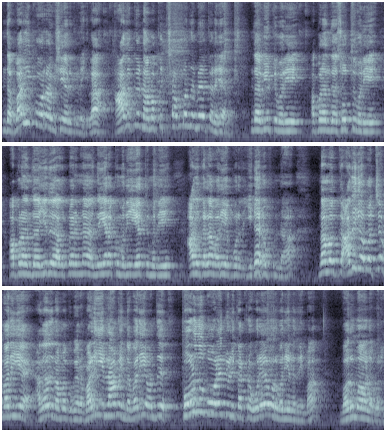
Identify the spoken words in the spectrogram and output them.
இந்த வரி போடுற விஷயம் இருக்கு இல்லைங்களா? அதுக்கு நமக்கு சம்பந்தமே கிடையாது. இந்த வீட்டு வரி அப்புறம் இந்த சொத்து வரி அப்புறம் இந்த இது அது பேர் என்ன? இந்த இறக்குமதி ஏற்றுமதி அதுக்கெல்லாம் வரியை போகிறது ஏன் அப்படின்னா நமக்கு அதிகபட்ச வரியை அதாவது நமக்கு வேறு வழி இல்லாமல் இந்த வரியை வந்து பொழுது போலன்னு சொல்லி கட்டுற ஒரே ஒரு வரி என்ன தெரியுமா? வருமான வரி.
